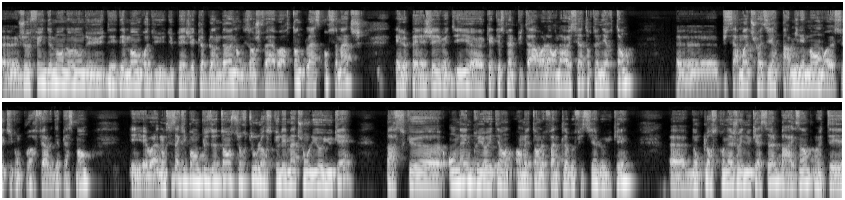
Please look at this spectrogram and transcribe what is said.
euh, je fais une demande au nom du, des, des, membres du, du, PSG Club London en disant je vais avoir tant de place pour ce match. Et le PSG me dit euh, quelques semaines plus tard voilà on a réussi à t'en tenir tant. Euh, puis c'est à moi de choisir parmi les membres ceux qui vont pouvoir faire le déplacement. Et, et voilà. Donc c'est ça qui prend le plus de temps surtout lorsque les matchs ont lieu au UK parce que euh, on a une priorité en, en, mettant le fan club officiel au UK euh, donc lorsqu'on a joué Newcastle par exemple on était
